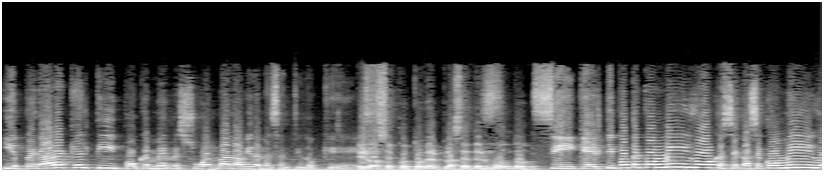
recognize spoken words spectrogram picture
y esperar a aquel tipo que me resuelva la vida en el sentido que... Él lo hace con todo el placer del mundo. Sí, que el tipo esté conmigo, que se case conmigo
